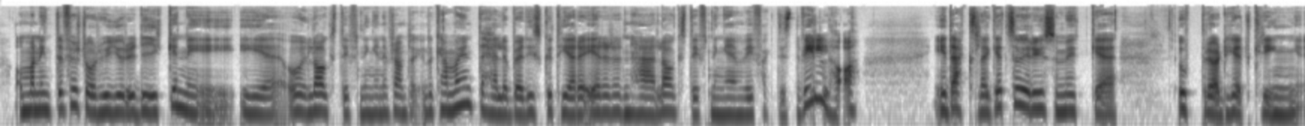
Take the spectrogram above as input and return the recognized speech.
om man inte förstår hur juridiken är, är och lagstiftningen är framtagen, då kan man inte heller börja diskutera, är det den här lagstiftningen vi faktiskt vill ha? I dagsläget så är det ju så mycket upprördhet kring,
